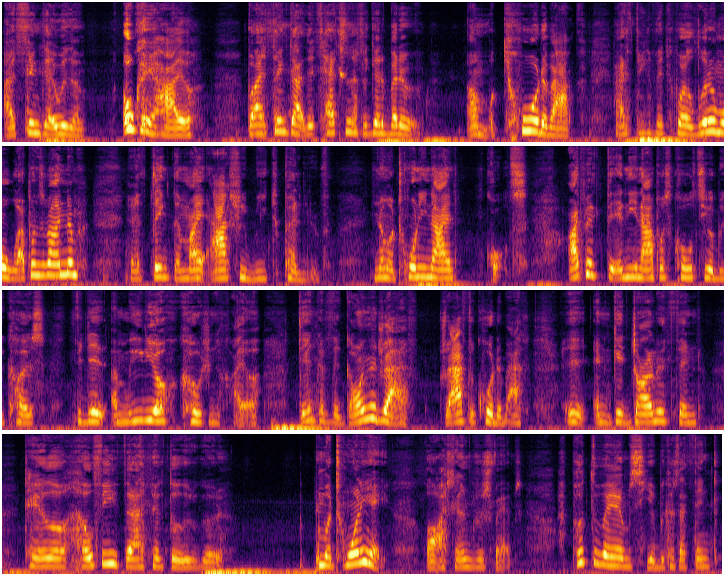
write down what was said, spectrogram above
I think that it was an okay hire, but I think that the Texans have to get a better um quarterback. I think if they could put a little more weapons around them, I think they might actually be competitive. Number 29, Colts. I picked the Indianapolis Colts here because they did a mediocre coaching hire. Think if they go in the draft, draft a quarterback, and, and get Jonathan Taylor healthy, then I think they'll do good. Number 28, Los Angeles Rams. I put the Rams here because I think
